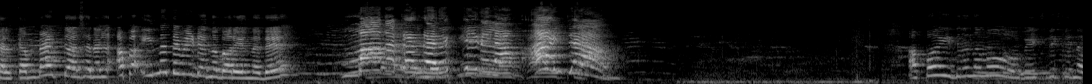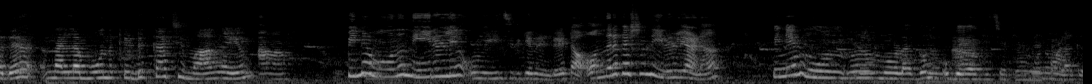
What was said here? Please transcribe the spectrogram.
വെൽക്കം ബാക്ക് ടു ചാനൽ അപ്പൊ ഇന്നത്തെ വീഡിയോ എന്ന് പറയുന്നത് അപ്പൊ ഇതിന് നമ്മൾ ഉപയോഗിച്ചിരിക്കുന്നത് നല്ല മൂന്ന് കിടുക്കാച്ചി മാങ്ങയും പിന്നെ മൂന്ന് നീരുള്ളിയും ഉപയോഗിച്ചിരിക്കുന്നുണ്ട് കേട്ടോ. ഒന്നര കഷ്ണം നീരുള്ളിയാണ്. പിന്നെ മൂന്ന് മുളകും ഉപയോഗിച്ചിട്ടുണ്ട് മുളക്.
